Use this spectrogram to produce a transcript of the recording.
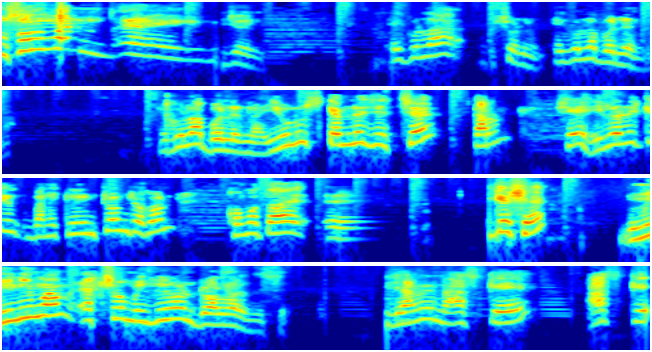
মুসলমান বিজয়ী এগুলা, শুনুন, এগুলা বললেন না। এগুলা বললেন না। ইউনুস কেমনে জিতছে? কারণ সে হিলারি মানে ক্লিন্টন যখন ক্ষমতায় গেছে, মিনিমাম একশো মিলিয়ন ডলার দিছে। জানেন আজকে আজকে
